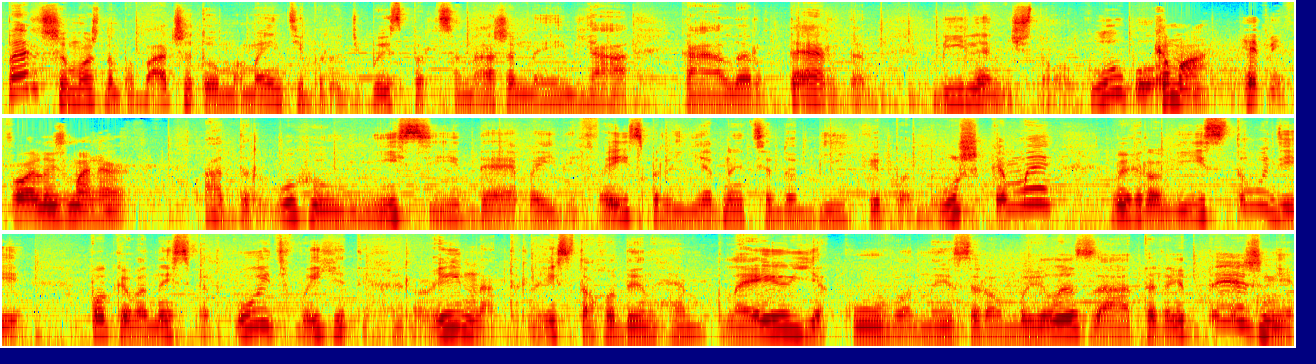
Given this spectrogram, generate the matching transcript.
Перше можна побачити у моменті боротьби з персонажем на ім'я Кайлер Терден біля нічного клубу. Come on, hit me before I lose my nerve. А другу у місії, де Бейбіфейс приєднується до бійки подушками в ігровій студії, поки вони святкують вихід гри на 300 годин геймплею, яку вони зробили за три тижні.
